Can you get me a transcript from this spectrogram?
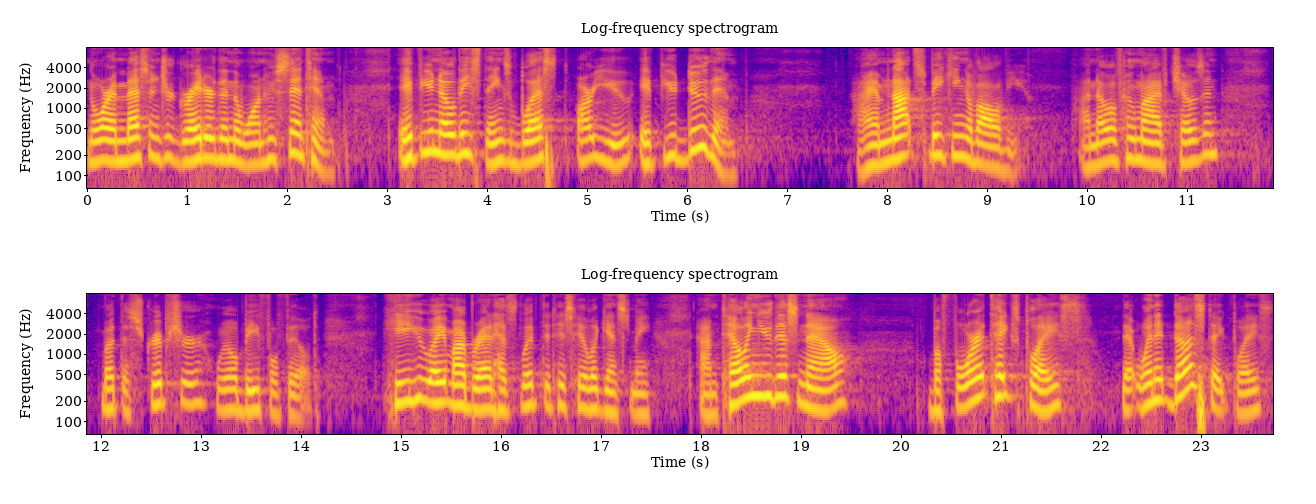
nor a messenger greater than the one who sent him. If you know these things, blessed are you if you do them. I am not speaking of all of you. I know of whom I have chosen, but the scripture will be fulfilled. He who ate my bread has lifted his heel against me. I'm telling you this now, before it takes place, that when it does take place,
